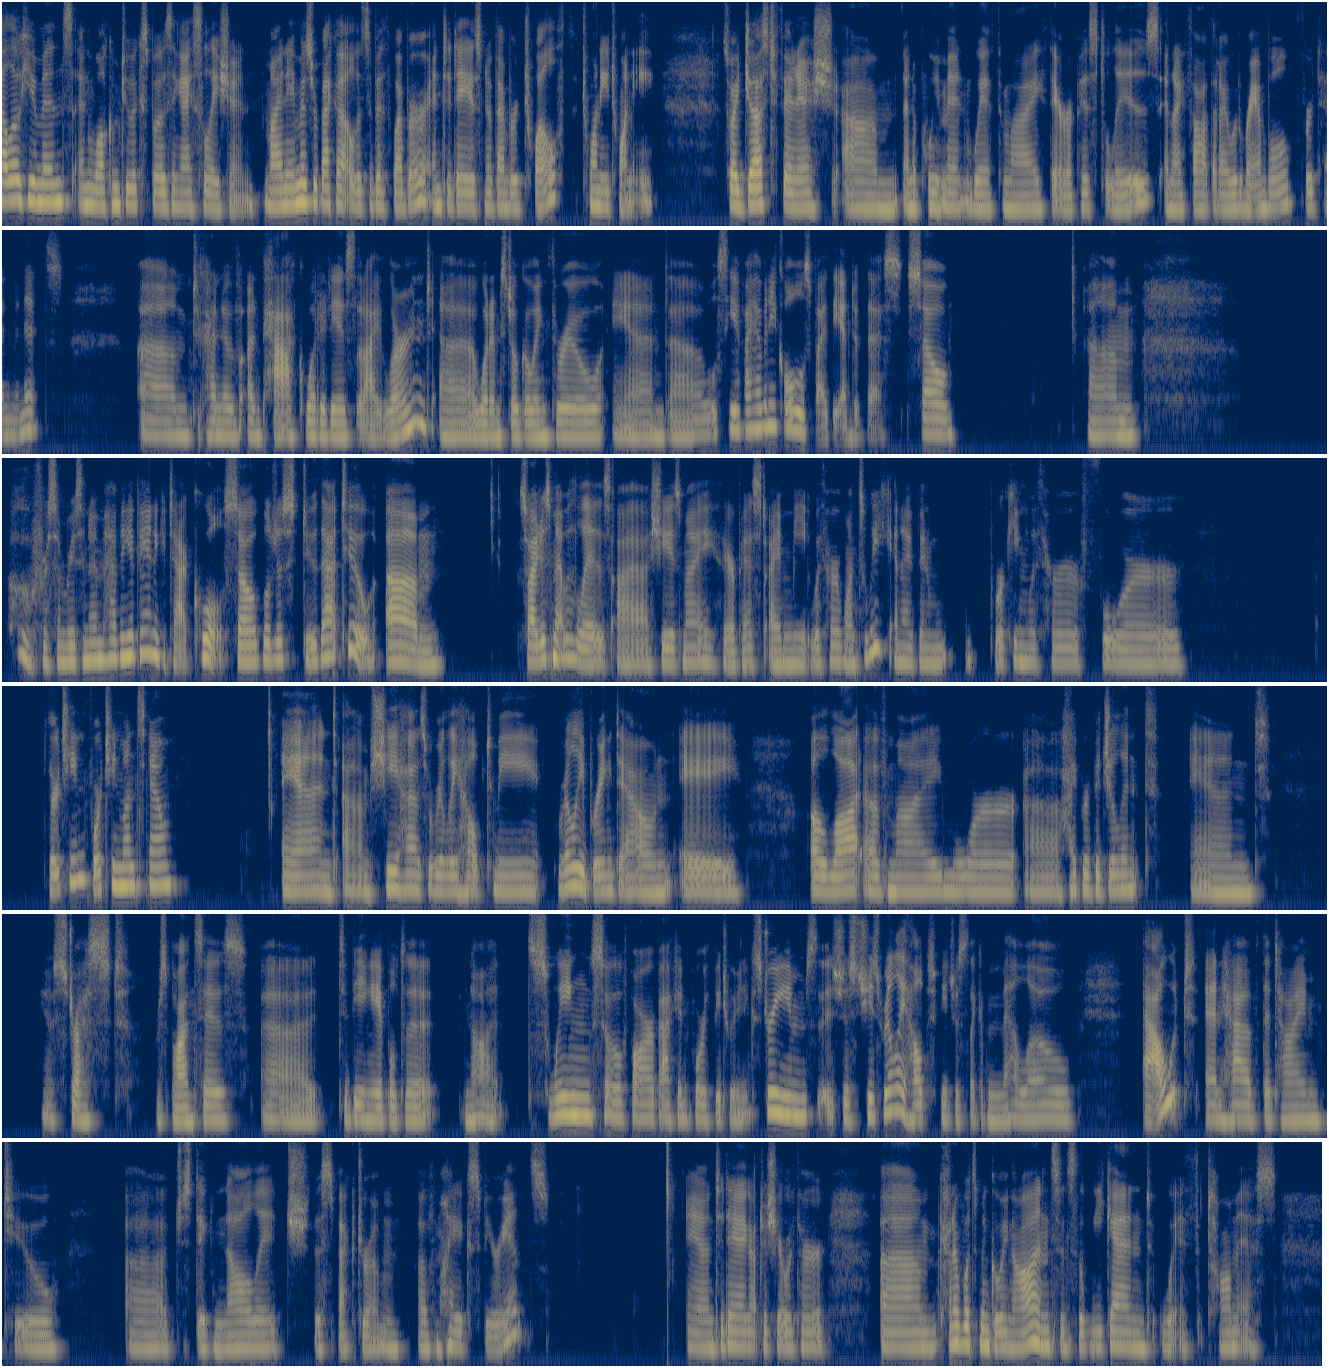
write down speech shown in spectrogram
Hello, humans, and welcome to Exposing Isolation. My name is Rebecca Elizabeth Weber, and today is November 12th, 2020. So, I just finished um, an appointment with my therapist, Liz, and I thought that I would ramble for 10 minutes um, to kind of unpack what it is that I learned, uh, what I'm still going through, and uh, we'll see if I have any goals by the end of this. So, um, oh, for some reason I'm having a panic attack. Cool. So we'll just do that too. Um, so I just met with Liz. Uh, she is my therapist. I meet with her once a week, and I've been working with her for 13, 14 months now. And um, she has really helped me really bring down a a lot of my more uh, hypervigilant and you know stressed responses uh, to being able to not swing so far back and forth between extremes. It's just she's really helped me just like mellow out and have the time to uh, just acknowledge the spectrum of my experience. And today I got to share with her um, kind of what's been going on since the weekend with Thomas.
